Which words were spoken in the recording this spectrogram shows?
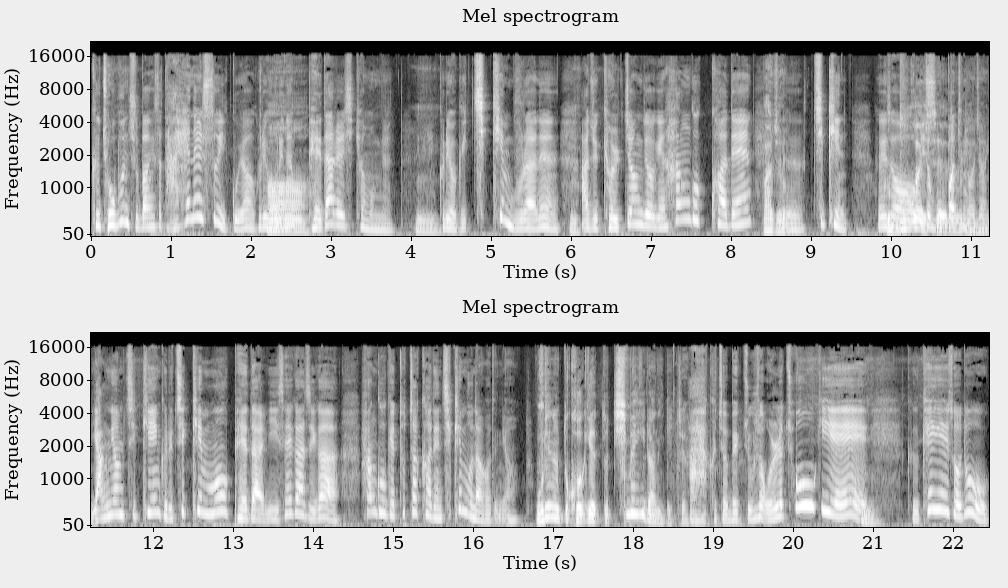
그 좁은 주방에서 다 해낼 수 있고요. 그리고 아. 우리는 배달을 시켜 먹는. 음. 그리고 여기 치킨 무라는 음. 아주 결정적인 한국화된 맞아. 그 치킨. 그래서 그 좀못 받은 거죠. 양념 치킨 그리고 치킨 무 배달 이 세 가지가 한국에 토착화된 치킨 문화거든요. 우리는 또 거기에 또 치맥이라는 게 있잖아요. 아, 그렇죠. 맥주. 그래서 원래 초기에 음. 그 K에서도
